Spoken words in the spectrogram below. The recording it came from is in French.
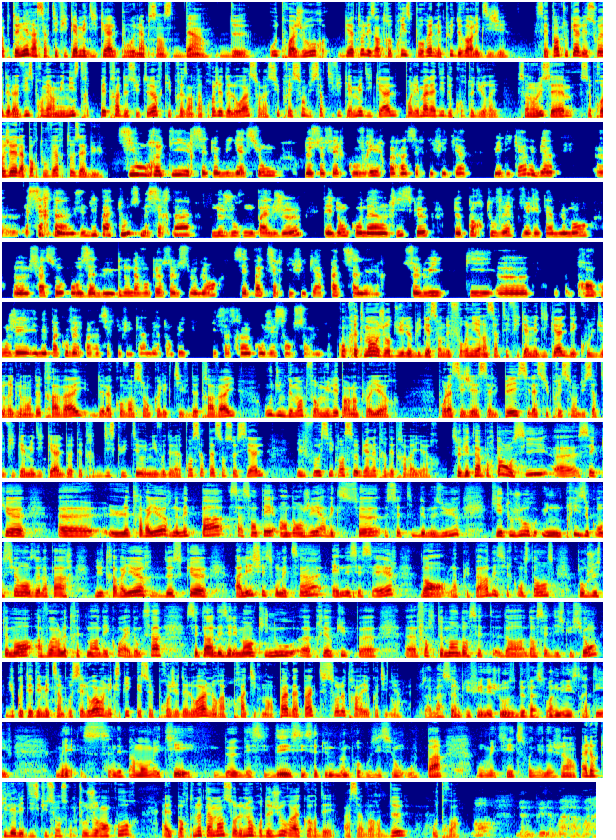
Obtenir un certificat médical pour une absence d'un, deux ou trois jours, bientôt les entreprises pourraient ne plus devoir l'exiger. C'est en tout cas le souhait de la vice-première ministre Petra de Sutter qui présente un projet de loi sur la suppression du certificat médical pour les maladies de courte durée. Selon l'UCM, ce projet est la porte ouverte aux abus. Si on retire cette obligation de se faire couvrir par un certificat médical, eh bien, euh, certains, je ne dis pas tous, mais certains ne joueront pas le jeu et donc on a un risque de porte ouverte véritablement euh, face aux, abus. Nous n'avons qu'un seul slogan, c'est pas de certificat, pas de salaire. Celui qui euh, prend congé et n'est pas couvert par un certificat, bien tant pis, et ça sera un congé sans solde. Concrètement, aujourd'hui, l'obligation de fournir un certificat médical découle du règlement de travail, de la convention collective de travail ou d'une demande formulée par l'employeur. Pour la CGSLP, si la suppression du certificat médical doit être discutée au niveau de la concertation sociale, il faut aussi penser au bien-être des travailleurs. Ce qui est important aussi, euh, c'est que euh, le travailleur ne mette pas sa santé en danger avec ce, ce, type de mesure, qui est toujours une prise de conscience de la part du travailleur de ce que aller chez son médecin est nécessaire dans la plupart des circonstances pour justement avoir le traitement adéquat. Et donc ça, c'est un des éléments qui nous euh, préoccupe euh, fortement dans cette, dans, dans cette discussion. Du côté des médecins bruxellois, on explique que ce projet de loi n'aura pratiquement pas d'impact sur le travail au quotidien. Ça va simplifier des choses de façon administrative. Mais ce n'est pas mon métier de décider si c'est une bonne proposition ou pas. Mon métier est de soigner les gens. Alors qu'il est, les discussions sont toujours en cours. Elles portent notamment sur le nombre de jours à accorder, à savoir deux ou trois. De ne plus devoir avoir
